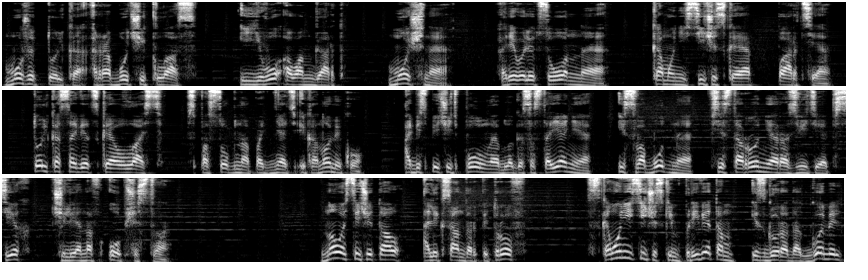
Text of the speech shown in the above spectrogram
может только рабочий класс и его авангард – мощная, революционная, коммунистическая партия. Только советская власть способна поднять экономику обеспечить полное благосостояние и свободное всестороннее развитие всех членов общества. Новости читал Александр Петров с коммунистическим приветом из города Гомель,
